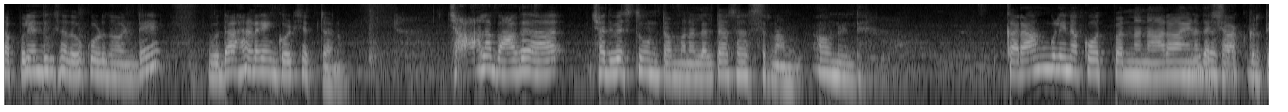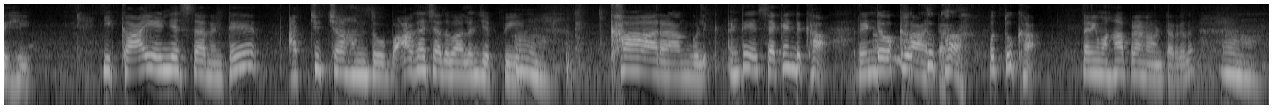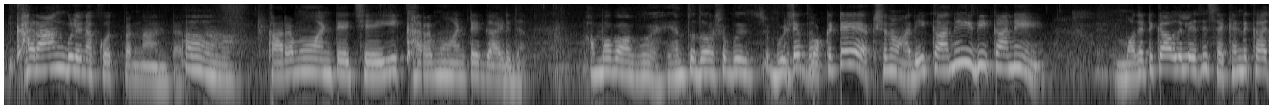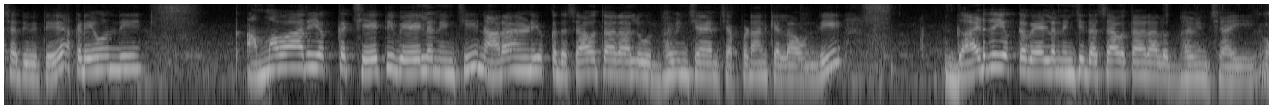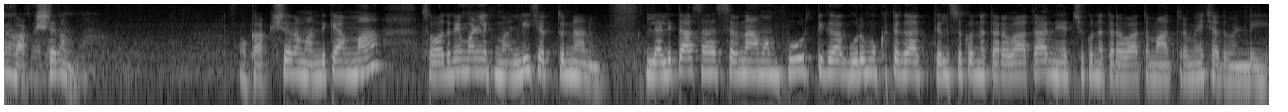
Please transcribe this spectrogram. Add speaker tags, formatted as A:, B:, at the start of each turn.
A: తప్పులు ఎందుకు చదవకూడదు అంటే ఉదాహరణగా ఇంకోటి చెప్తాను. చాలా బాగా చదివేస్తూ ఉంటాం మన లలితా సహస్రనామం.
B: అవునండి.
A: కరాంగుళి నకోత్పన్న నారాయణ దశాకృతి. ఈ కాయ ఏం చేస్తారంటే అత్యుత్సాహంతో బాగా చదవాలని చెప్పి ఖారాంగుళి అంటే సెకండ్ ఖా రెండవ ఖా అంటారు.
B: ఖా.
A: దానికి మహాప్రాణం అంటారు కదా.
B: ఆ,
A: ఖరాంగుళి నకోత్పన్న అంటారు కరము అంటే చేయి ఖరము అంటే గాడిద.
B: అమ్మ బాబోయ్ ఎంత దోష
A: అంటే ఒకటే అక్షరం అది కానీ ఇది కానీ. మొదటి కా వదిలేసి సెకండ్ కా చదివితే అక్కడ ఏముంది అమ్మవారి యొక్క చేతి వేళ్ళ నుంచి నారాయణుడి యొక్క దశావతారాలు ఉద్భవించాయని చెప్పడానికి ఎలా ఉంది? గాడిద యొక్క వేళ్ళ నుంచి దశావతారాలు ఉద్భవించాయి. ఒక అక్షరం. ఒక అక్షరం అందుకే అమ్మ. సోదరిమణులకి మళ్ళీ చెప్తున్నాను. లలితా సహస్రనామం పూర్తిగా గురుముఖతగా తెలుసుకున్న తర్వాత నేర్చుకున్న తర్వాత మాత్రమే చదవండి.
